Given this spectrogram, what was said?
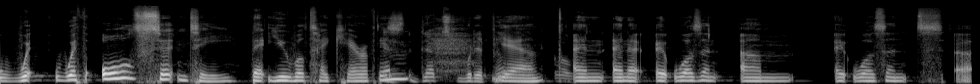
with, with all certainty that you will take care of them. Is- That's what it felt. Yeah, like. Oh. and and it, it wasn't. Um, it wasn't. Uh,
